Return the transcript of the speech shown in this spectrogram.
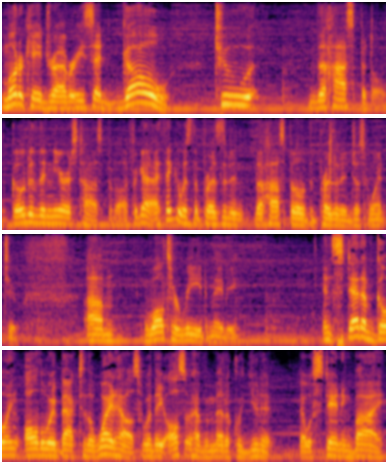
motorcade driver. He said, "Go to the hospital. Go to the nearest hospital." I forget. I think it was the president, the hospital that the president just went to. Um, Walter Reed, maybe instead of going all the way back to the White House, where they also have a medical unit that was standing by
